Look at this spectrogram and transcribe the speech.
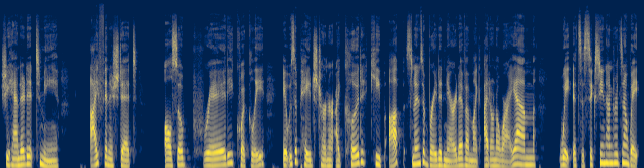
She handed it to me. I finished it also pretty quickly. It was a page turner. I could keep up. Sometimes a braided narrative, I'm like, I don't know where I am. Wait, it's a 1600s now. Wait,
